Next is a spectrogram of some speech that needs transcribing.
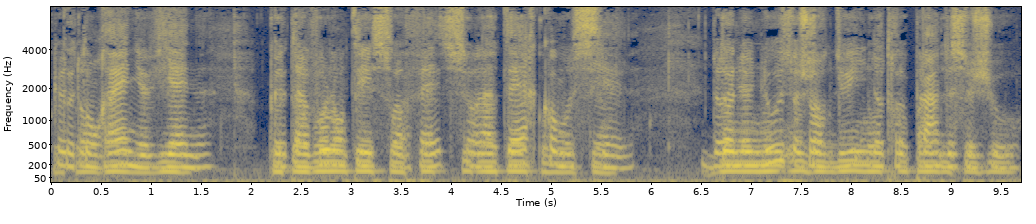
que ton règne vienne, que ta volonté soit faite sur la terre comme au ciel. Donne-nous aujourd'hui notre pain de ce jour.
